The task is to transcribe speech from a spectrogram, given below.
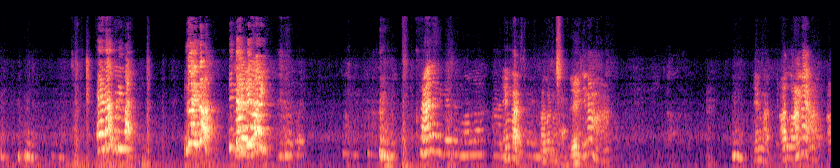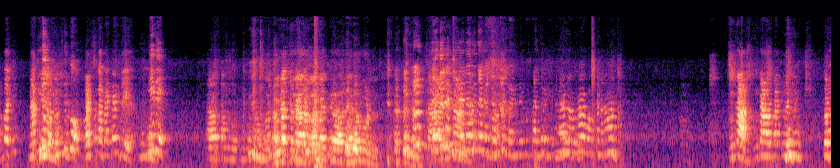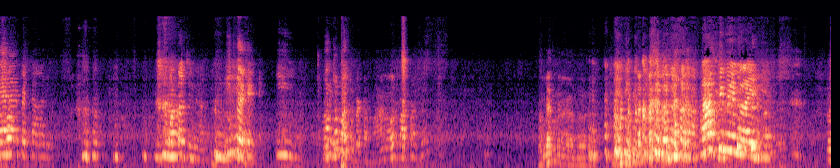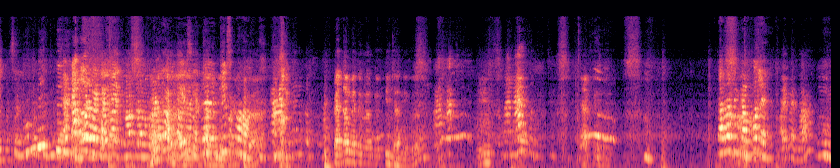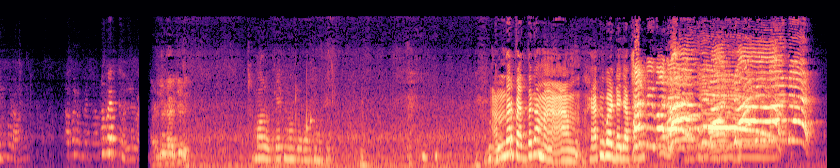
పెద్ద మెతుకులు గుర్తించారు నీకు తర్వాత ఇంకా అవ్వలేదు. అందరు పెద్దగా మా హ్యాపీ బర్త్డే చెప్పండి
